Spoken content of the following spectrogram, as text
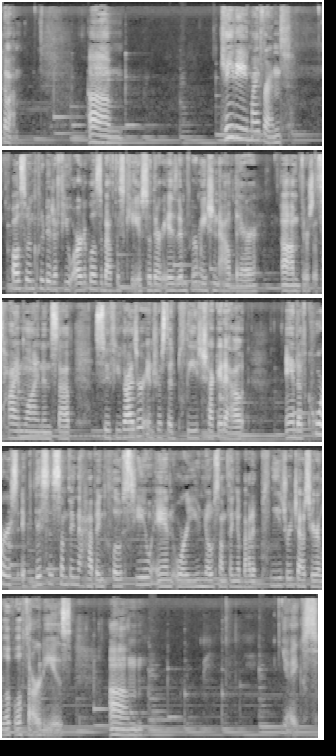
come on. Um, Katie, my friend, also included a few articles about this case, so there is information out there. Um, there's a timeline and stuff. So if you guys are interested, please check it out. And of course, if this is something that happened close to you and or you know something about it, please reach out to your local authorities. Um, yikes.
